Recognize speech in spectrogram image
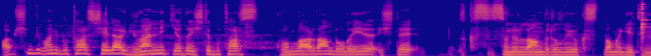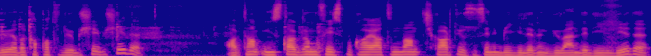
Abi şimdi hani bu tarz şeyler güvenlik ya da işte bu tarz konulardan dolayı işte sınırlandırılıyor, kısıtlama getiriliyor ya da kapatılıyor bir şey bir şey de. Abi tam Instagram'ı, Facebook hayatından çıkartıyorsun senin bilgilerin güvende değil diye de.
